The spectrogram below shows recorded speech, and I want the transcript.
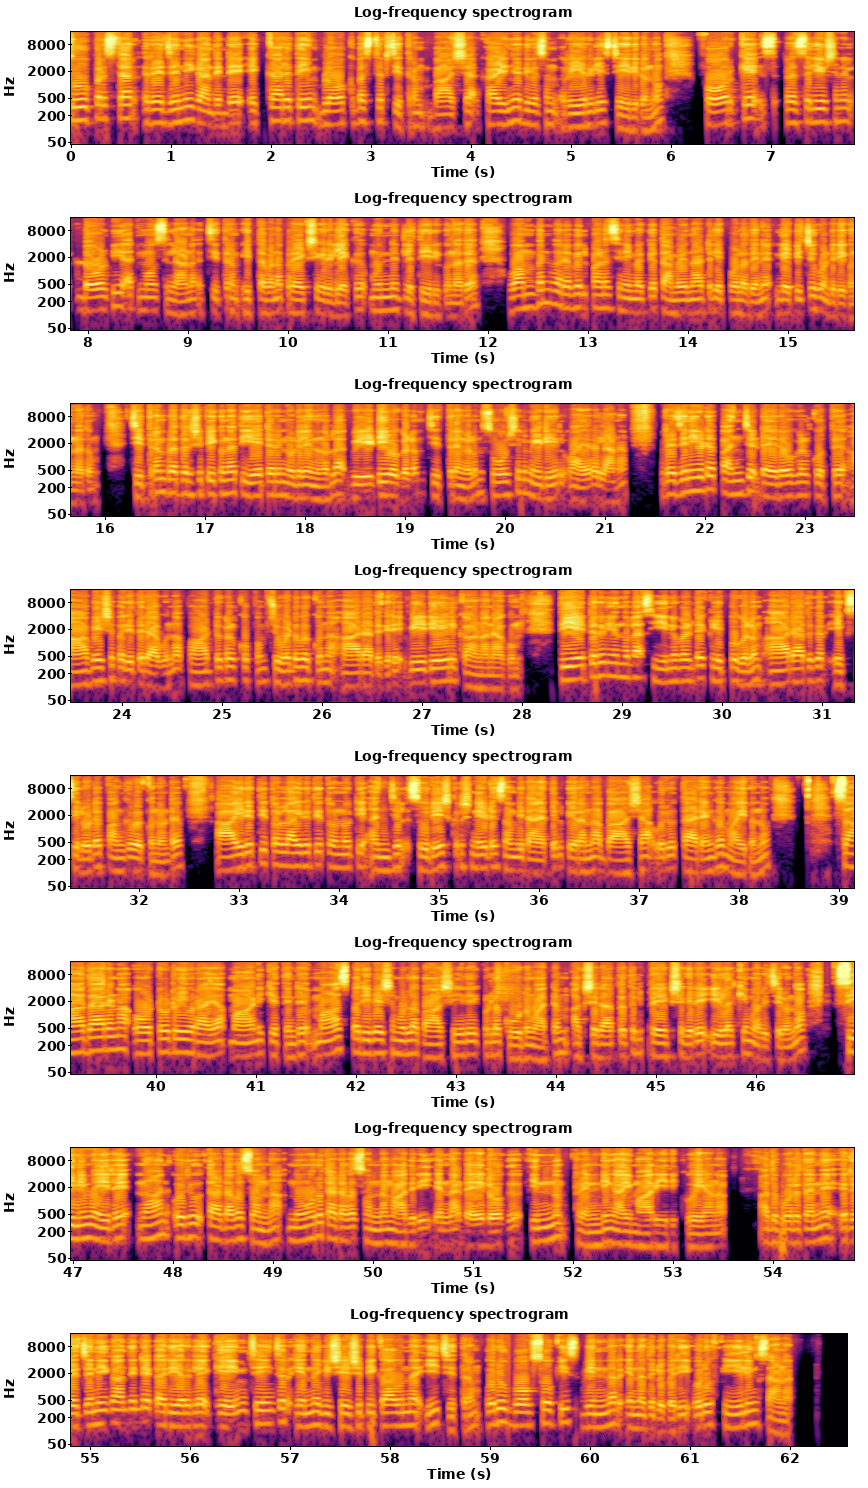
Super star രജനീകാന്തിന്റെ എക്കാലത്തെയും block buster ചിത്രം ഭാഷ കഴിഞ്ഞ ദിവസം റീ റിലീസ് ചെയ്തിരുന്നു. ഫോർ കെ റെസൊല്യൂഷനിൽ ഡോൾബി അറ്റ്മോസിലാണ് ചിത്രം ഇത്തവണ പ്രേക്ഷകരിലേക്ക് മുന്നിലെത്തിയിരിക്കുന്നത്. വമ്പൻ വരവേൽപ്പാണ് സിനിമയ്ക്ക് തമിഴ്നാട്ടിൽ ഇപ്പോൾ അതിന് ലഭിച്ചുകൊണ്ടിരിക്കുന്നതും. ചിത്രം പ്രദർശിപ്പിക്കുന്ന തിയേറ്ററിനുള്ളിൽ നിന്നുള്ള വീഡിയോകളും ചിത്രങ്ങളും സോഷ്യൽ മീഡിയയിൽ വൈറലാണ്. രജനിയുടെ പഞ്ച് ഡയലോഗുകൾക്കൊത്ത് ആവേശപരിതരാകുന്ന പാട്ടുകൾക്കൊപ്പം ചുവടുവെക്കുന്ന ആരാധകരെ വീഡിയോയിൽ കാണാനാകും. തിയേറ്ററിൽ നിന്നുള്ള സീനുകളുടെ ക്ലിപ്പുകളും ആരാധകർ എക്സിലൂടെ പങ്കുവെക്കുന്നുണ്ട്. ആയിരത്തി തൊള്ളായിരത്തി തൊണ്ണൂറ്റി അഞ്ചിൽ സുരേഷ് കൃഷ്ണയുടെ സംവിധാനത്തിൽ പിറന്ന ഭാഷ ഒരു തരംഗമായിരുന്നു. സാധാരണ ഓട്ടോ ഡ്രൈവറായ മാണിക്യത്തിന്റെ മാസ് പരിവേഷമുള്ള ഭാഷയിലേക്കുള്ള കൂടുമാറ്റം അക്ഷരാർത്ഥത്തിൽ പ്രേക്ഷകരെ ഇളക്കി മറിച്ചിരുന്നു. സിനിമയിലെ ഞാൻ ഒരു തടവ സ്വന്ന നൂറ് തടവ സ്വന്ന മാതിരി എന്ന ഡയലോഗ് ഇന്നും ട്രെൻഡിംഗ് ആയി മാറിയിരിക്കുകയാണ്. അതുപോലെ തന്നെ രജനീകാന്തിന്റെ കരിയറിലെ ഗെയിം ചേഞ്ചർ എന്ന് വിശേഷിപ്പിക്കാവുന്ന ഈ ചിത്രം ഒരു ബോക്സ് ഓഫീസ് വിന്നർ എന്നതിലുപരി ഒരു ഫീലിംഗ്സ് ആണ്.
